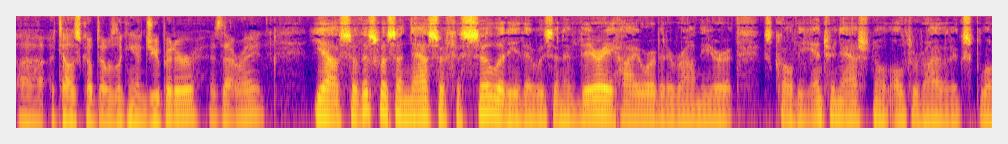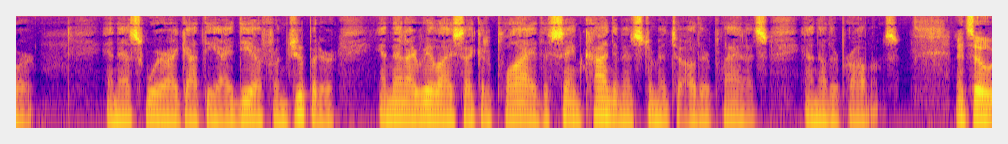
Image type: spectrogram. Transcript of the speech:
uh, a telescope that was looking at Jupiter. Is that right? Yeah. So this was a NASA facility that was in a very high orbit around the Earth. It's called the International Ultraviolet Explorer, and that's where I got the idea from Jupiter. And then I realized I could apply the same kind of instrument to other planets and other problems. And so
